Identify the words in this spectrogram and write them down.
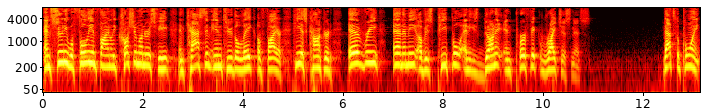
And soon he will fully and finally crush him under his feet and cast him into the lake of fire. He has conquered every enemy of his people and he's done it in perfect righteousness. That's the point.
